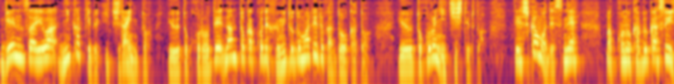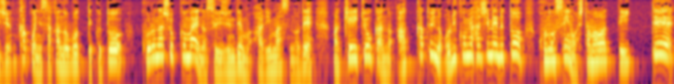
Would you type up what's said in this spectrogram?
現在は 2×1 ラインというところで、なんとかここで踏みとどまれるかどうかというところに位置していると。で、しかもですね、まあこの株価水準、過去に遡っていくと、コロナショック前の水準でもありますので、まあ景況感の悪化というのを織り込み始めると、この線を下回っていって、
